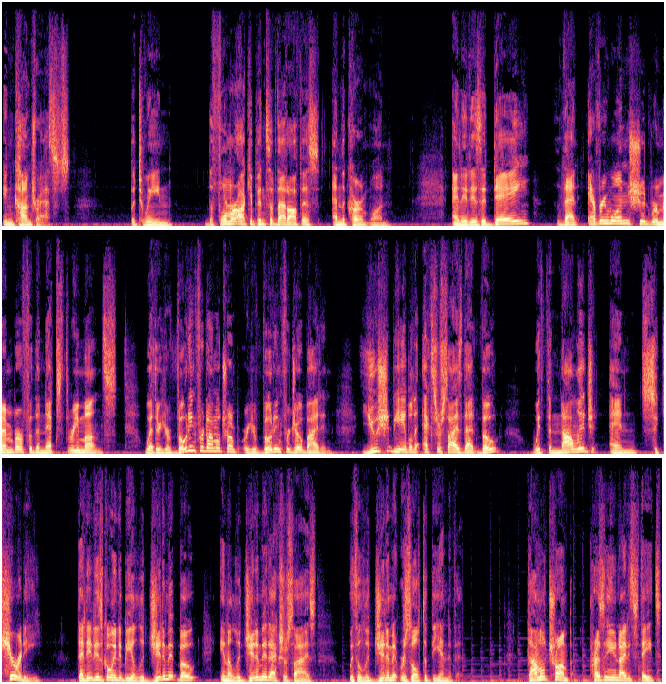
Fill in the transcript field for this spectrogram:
in contrasts between the former occupants of that office and the current one. And it is a day that everyone should remember for the next three months. Whether you're voting for Donald Trump or you're voting for Joe Biden, you should be able to exercise that vote with the knowledge and security that it is going to be a legitimate vote in a legitimate exercise with a legitimate result at the end of it. Donald Trump, President of the United States,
